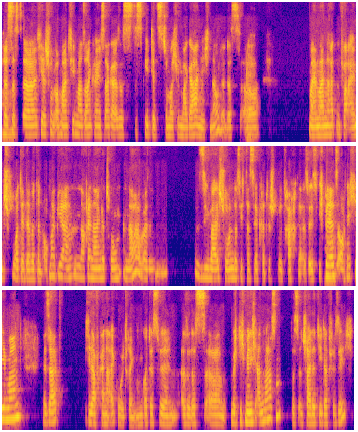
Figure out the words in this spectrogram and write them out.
dass das äh, hier schon auch mal ein Thema sein kann. Ich sage, also das, das geht jetzt zum Beispiel mal gar nicht. Ne? Oder das, ja. äh, mein Mann hat einen Vereinssport, der, der wird dann auch mal Bier im Nachhinein getrunken. Ne? Aber sie weiß schon, dass ich das sehr kritisch betrachte. Also ich, ich bin jetzt auch nicht jemand, der sagt, ich darf keinen Alkohol trinken, um Gottes Willen. Also das äh, möchte ich mir nicht anmaßen. Das entscheidet jeder für sich.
